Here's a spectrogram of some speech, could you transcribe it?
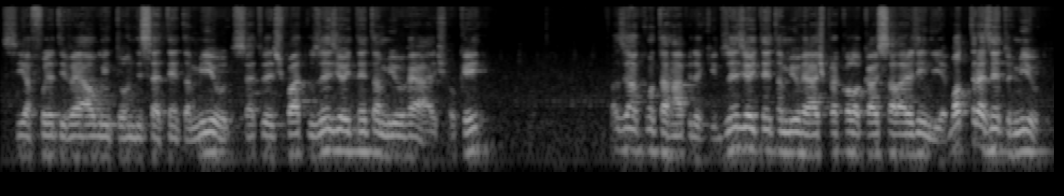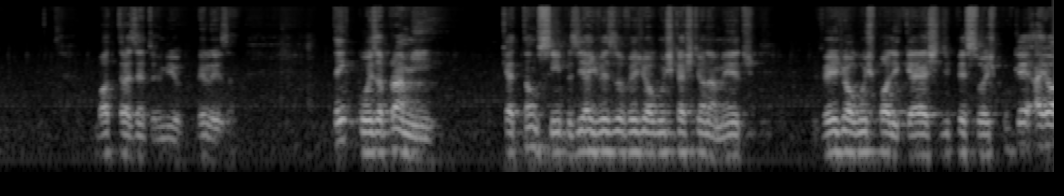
Se a folha tiver algo em torno de 70 mil, 7 vezes 4, 280 mil reais, ok? Fazer uma conta rápida aqui. 280 mil reais para colocar os salários em dia. Bota 300 mil. Bota 300 mil, beleza. Tem coisa para mim que é tão simples, e às vezes eu vejo alguns questionamentos, vejo alguns podcasts de pessoas, porque aí eu,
